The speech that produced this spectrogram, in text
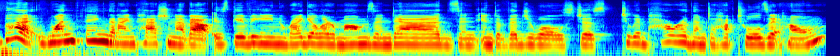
But one thing that I'm passionate about is giving regular moms and dads and individuals just to empower them to have tools at home.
